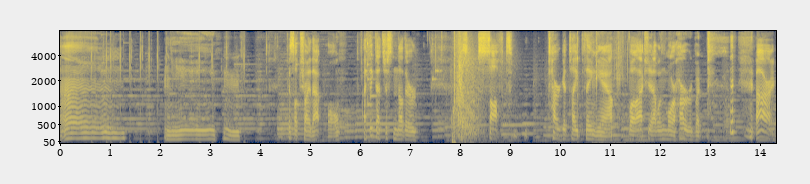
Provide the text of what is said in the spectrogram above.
Um, hmm. Guess I'll try that ball. I think that's just another soft target type thing, yeah. Well, actually, that was more hard, but... Alright,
